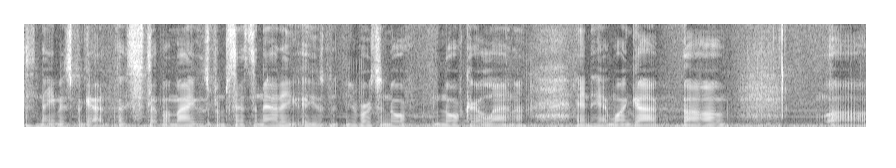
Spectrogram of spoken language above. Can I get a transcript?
his name is forgot. It slipped my mind. He was from Cincinnati. He was University of North North Carolina, and had one guy, um, uh,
